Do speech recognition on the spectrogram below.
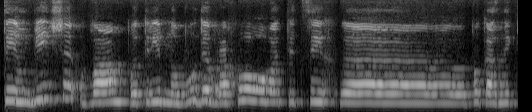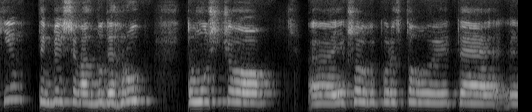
тим більше вам потрібно буде враховувати цих е, показників, тим більше у вас буде груп, тому що е, якщо ви використовуєте е,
